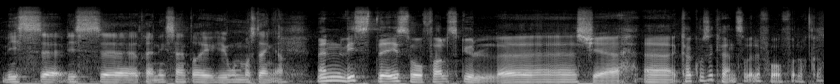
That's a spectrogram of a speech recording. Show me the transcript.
hvis, eh, hvis uh, treningssenteret i regionen må stenge. Men hvis det i så fall skulle eh, skje, hva konsekvenser vil det få for dere?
